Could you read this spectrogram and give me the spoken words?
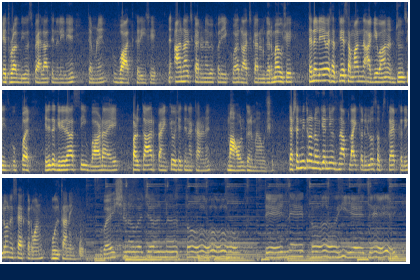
એ થોડાક દિવસ પહેલાં તેને લઈને તેમણે વાત કરી છે. અને આના જ કારણે હવે ફરી એકવાર રાજકારણ ગરમાયું છે. તેને લઈને હવે ક્ષત્રિય સમાજના આગેવાન અર્જુનસિંહ ઉપર જે રીતે ગિરિરાજસિંહ વાળાએ પડકાર ફેંક્યો છે તેના કારણે માહોલ ગરમાયો છે. દર્શક મિત્રો, નવજન ન્યૂઝને આપ લાઈક કરી લો સબસ્ક્રાઇબ કરી લો અને શેર કરવાનું ભૂલતા નહીં. વૈષ્ણવજન તો તેને કહીએ જે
